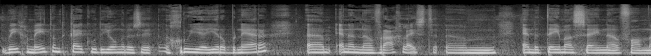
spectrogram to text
wegenmeet om te kijken hoe de jongeren ze, groeien hier op Bonaire. Um, en een vragenlijst. Um, en de thema's zijn van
